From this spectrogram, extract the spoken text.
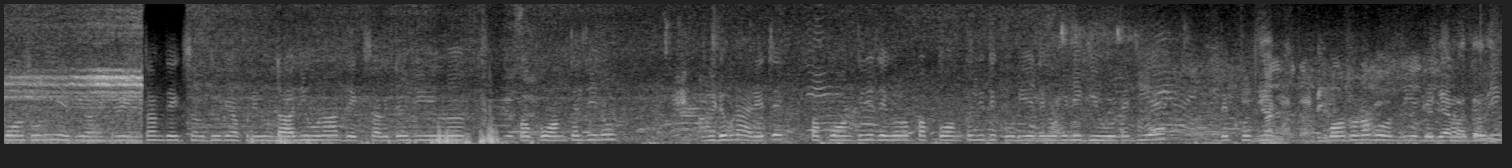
ਬਹੁਤ ਸੋਹਣੀ ਹੈਗੀ ਆ ਇਹ ਟ੍ਰੇਨ ਤਾਂ ਦੇਖ ਸਕਦੇ ਹੋ ਕਿ ਆਪਣੀ ਰੋਡ ਜੀ ਹੁਣ ਆਹ ਦੇਖ ਸਕਦੇ ਹੋ ਜੀ, ਹੁਣ ਪੱਪੂ ਅੰਕਲ ਜੀ ਨੂੰ। ਵੀਡੀਓ ਬਣਾ ਰਹੇ ਤੇ ਪੱਪੂ ਅੰਕਲ ਜੀ ਦੇਖੋ ਪੱਪੂ ਅੰਕਲ ਜੀ ਦੀ ਕੁੜੀ ਹੈ ਦੇਖੋ ਕਿੰਨੀ ਕਿਊਟ ਹੈ ਜੀ ਇਹ। ਦੇਖੋ ਜੀ ਬਹੁਤ ਸੋਹਣਾ ਬੋਲਦੀ ਹੈ ਦੇਖ ਸਕਦੇ ਹੋ ਜੀ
